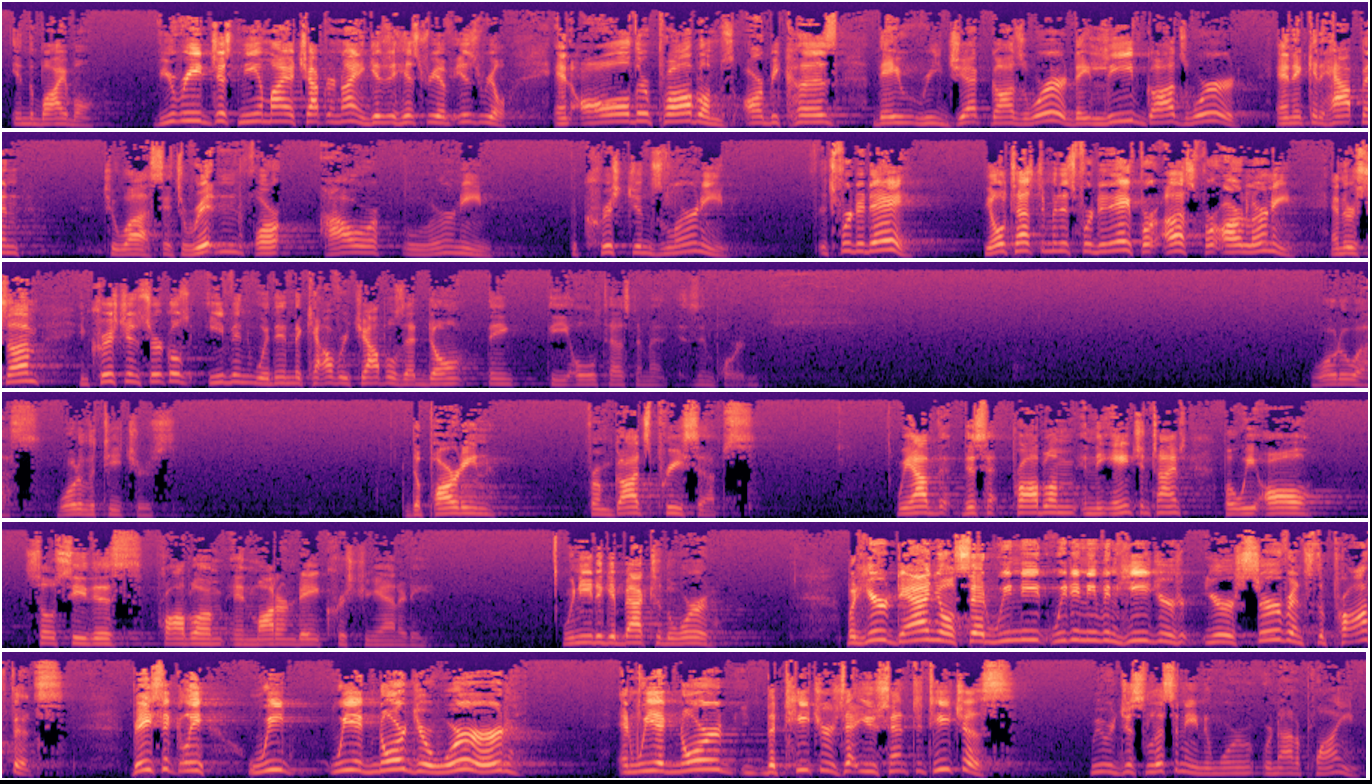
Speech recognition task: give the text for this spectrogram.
in the Bible. If you read just Nehemiah chapter 9, it gives a history of Israel. And all their problems are because they reject God's word. They leave God's word. And it could happen to us. It's written for our learning, the Christian's learning. It's for today. The Old Testament is for today, for us, for our learning. And there's some in Christian circles, even within the Calvary chapels, that don't think the Old Testament is important. Woe to us. Woe to the teachers. Departing from God's precepts we have this problem in the ancient times, but we all so see this problem in modern day Christianity. We need to get back to the Word. But here Daniel said, we, need, we didn't even heed your, your servants, the prophets. Basically, we, we ignored your word and we ignored the teachers that you sent to teach us. We were just listening and we're, we're not applying.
